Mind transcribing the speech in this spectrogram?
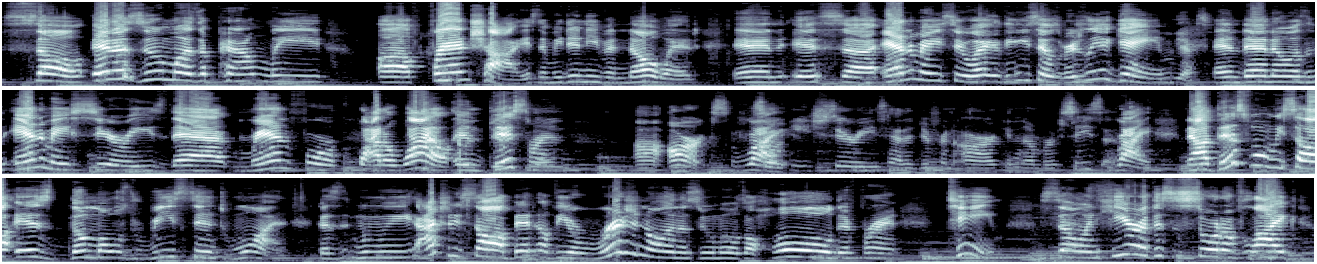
So, Inazuma is apparently a franchise, and we didn't even know it. And it's uh, anime series. I think you said it was originally a game. Yes. And then it was an anime series that ran for quite a while. And this one, uh, arcs. Right. So each series had a different arc and number of seasons. Right. Now, this one we saw is the most recent one. Because when we actually saw a bit of the original Inazuma, it was a whole different team. So in here, this is sort of like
